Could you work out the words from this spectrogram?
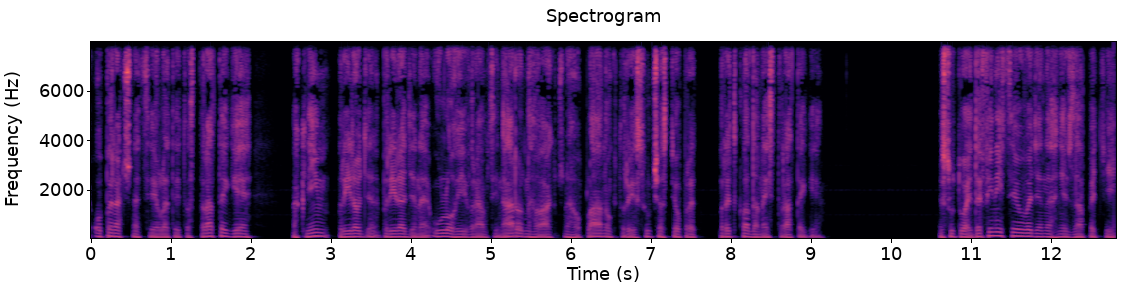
aj operačné ciele tejto stratégie a k ním priradené úlohy v rámci Národného akčného plánu, ktorý je súčasťou pred, predkladanej stratégie. Sú tu aj definície uvedené hneď v zápätí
